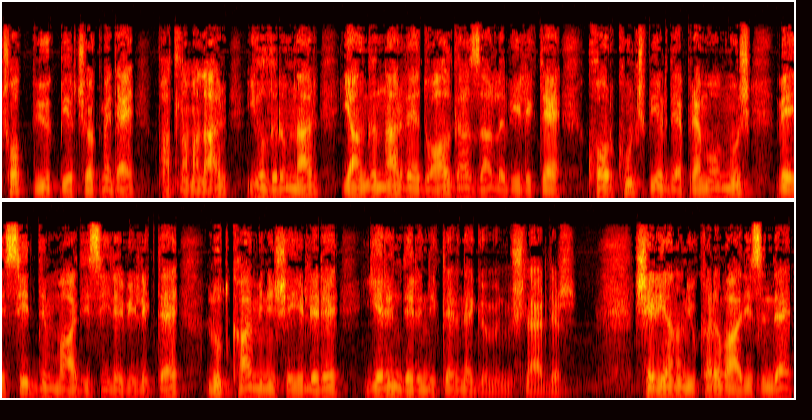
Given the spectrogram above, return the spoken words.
çok büyük bir çökmede patlamalar, yıldırımlar, yangınlar ve doğal gazlarla birlikte korkunç bir deprem olmuş ve Siddim Vadisi ile birlikte Lut kavminin şehirleri yerin derinliklerine gömülmüşlerdir. Şeria'nın yukarı vadisinde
